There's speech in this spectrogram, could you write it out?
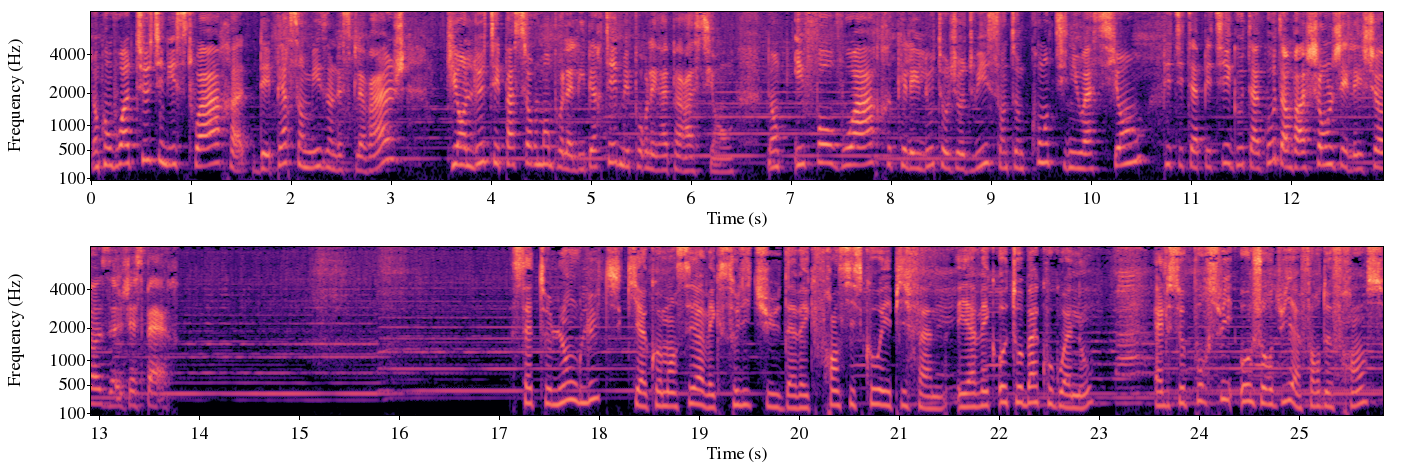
Donc on voit toute une histoire des personnes mises en esclavage qui ont lutté pas seulement pour la liberté, mais pour les réparations. Donc il faut voir que les luttes aujourd'hui sont une continuation. Petit à petit, goutte à goutte, on va changer les choses, j'espère. Cette longue lutte qui a commencé avec Solitude, avec Francisco Epiphane et avec Otoba Kugwano, elle se poursuit aujourd'hui à Fort-de-France,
